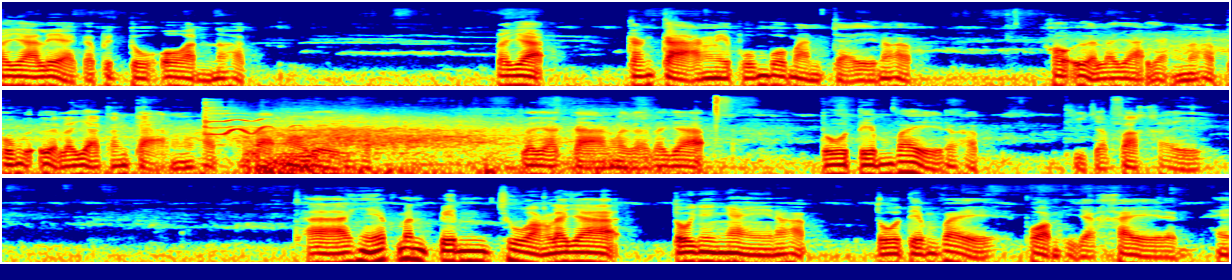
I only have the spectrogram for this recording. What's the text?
ระยะแรกก็เป็นตัวอ่อนนะครับ ระยะกลางๆเนี่ยผมบ่มั่นใจนะครับ เขาเอื่นระยะอย่างนะครับ ผมก็เอื่นระยะกลางๆนะครับบ้านเขาเลยนะครับ ระยะกลางแล้วก็ระยะโตเต็มไว้นะครับ ที่จะฝากไข่ถ้าเฮฟมันเป็นช่วงระยะโตใหญ่ๆนะครับโตเต็มไว้พร้อมที่จะไข่ให้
